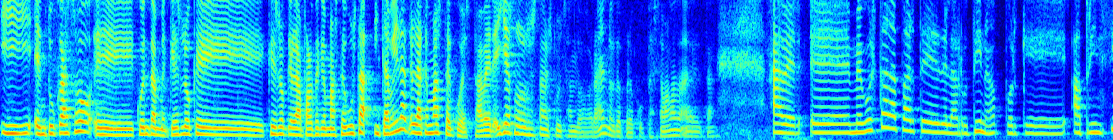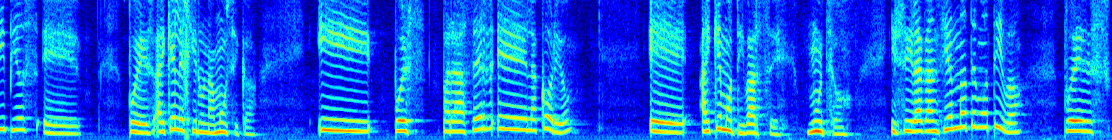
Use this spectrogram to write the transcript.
Y en tu caso, eh, cuéntame, ¿qué es, lo que, ¿qué es lo que la parte que más te gusta y también la, la que más te cuesta? A ver, ellas no nos están escuchando ahora, ¿eh? no te preocupes. Se van a. A ver, eh, me gusta la parte de la rutina porque a principios eh, pues hay que elegir una música y pues para hacer eh, el acorio eh, hay que motivarse mucho y si la canción no te motiva pues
